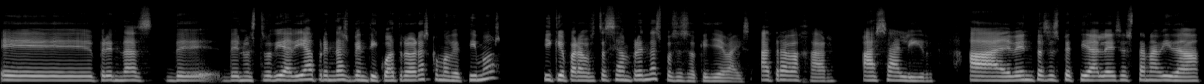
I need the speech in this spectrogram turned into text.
eh, prendas de, de nuestro día a día, prendas 24 horas, como decimos, y que para vosotros sean prendas, pues eso, que lleváis a trabajar, a salir, a eventos especiales esta Navidad,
